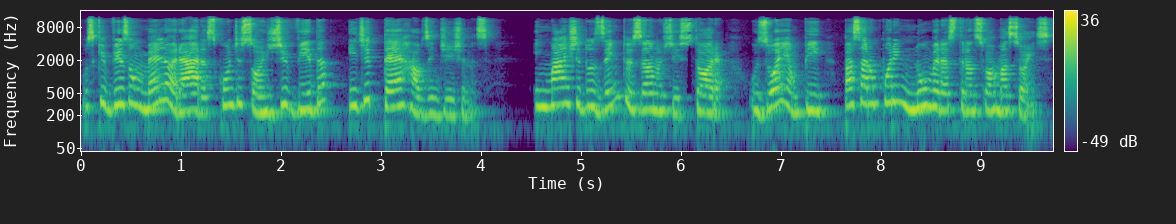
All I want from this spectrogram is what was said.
os que visam melhorar as condições de vida e de terra aos indígenas. Em mais de 200 anos de história, os Oyampi passaram por inúmeras transformações.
